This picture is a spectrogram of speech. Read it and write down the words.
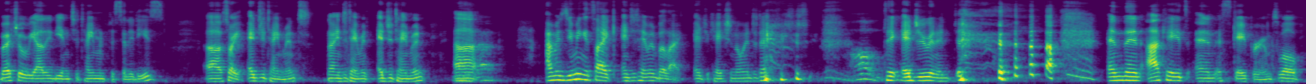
virtual reality entertainment facilities, uh, sorry, edutainment, not entertainment, edutainment. Uh. I'm assuming it's like entertainment, but like educational entertainment. oh, Take edu and and then arcades and escape rooms. Well,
